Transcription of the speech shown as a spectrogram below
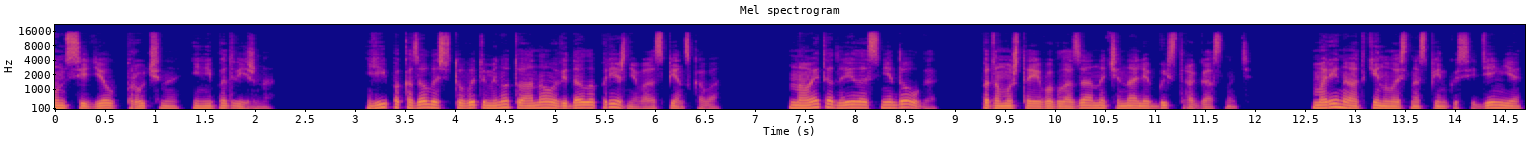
Он сидел прочно и неподвижно. Ей показалось, что в эту минуту она увидала прежнего Аспенского. Но это длилось недолго, потому что его глаза начинали быстро гаснуть. Марина откинулась на спинку сиденья,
